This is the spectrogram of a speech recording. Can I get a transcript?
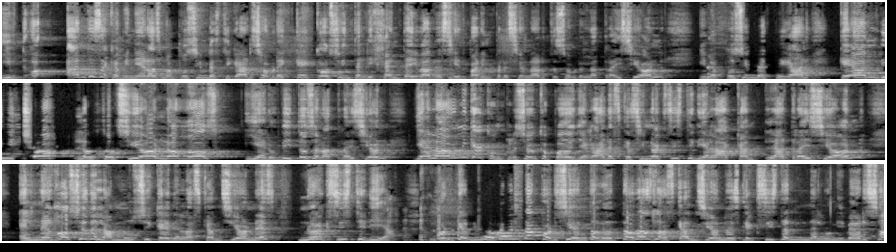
Y oh, antes de que vinieras me puse a investigar sobre qué cosa inteligente iba a decir para impresionarte sobre la traición. Y me puse a investigar qué han dicho los sociólogos y eruditos de la traición. Y a la única conclusión que puedo llegar es que si no existiría la, la traición, el negocio de la música y de las canciones no existiría, porque el 90% de todas las canciones que existen en el universo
